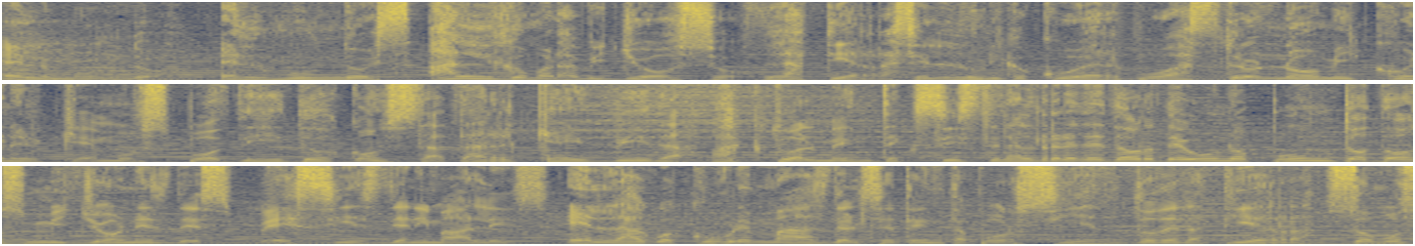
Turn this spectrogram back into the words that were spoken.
El mundo. El mundo es algo maravilloso. La Tierra es el único cuerpo astronómico en el que hemos podido constatar que hay vida. Actualmente existen alrededor de 1.2 millones de especies de animales. El agua cubre más del 70% de la Tierra. Somos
